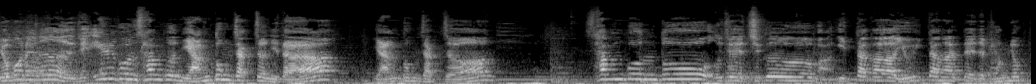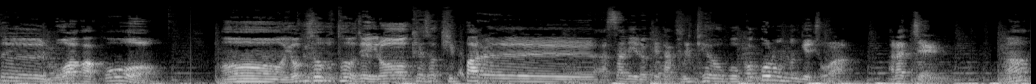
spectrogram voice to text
요번에는 이제 1군 3군 양동 작전이다 양동 작전 3군도 이제 지금 이따가 요입당 할 때 이제 병력들 모아갖고 어 여기서부터 이제 이렇게 해서 깃발을 아싸리 이렇게 다 불태우고 꺾어놓는 게 좋아 알았지? 어?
